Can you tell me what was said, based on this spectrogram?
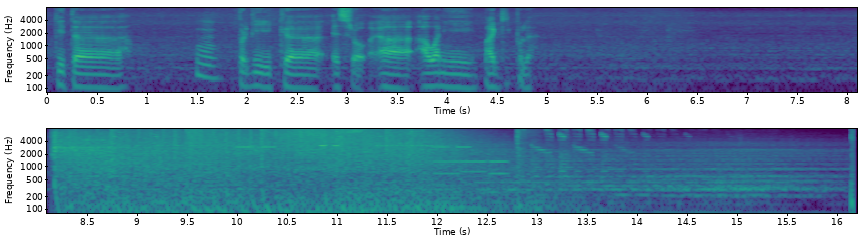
kita hmm. pergi ke Astro uh, awani pagi pula.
